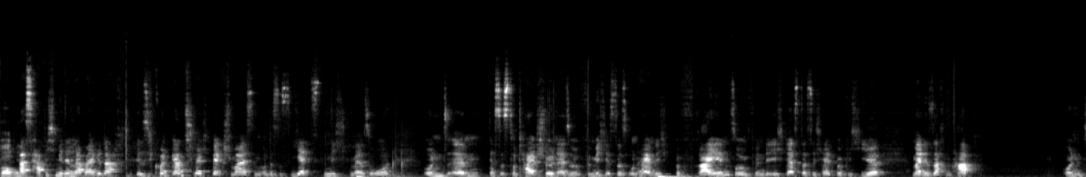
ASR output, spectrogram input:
Warum? was habe ich mir denn Ja. dabei gedacht? Also ich konnte ganz schlecht wegschmeißen und das ist jetzt nicht mehr so. Und ähm, das ist total schön. Also für mich ist das unheimlich befreiend, so empfinde ich das, dass ich halt wirklich hier meine Sachen habe und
